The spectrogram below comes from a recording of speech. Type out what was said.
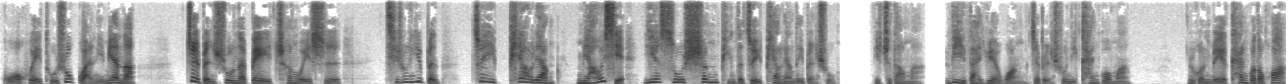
国会图书馆里面呢，这本书呢被称为是其中一本最漂亮描写耶稣生平的最漂亮的一本书，你知道吗？《历代愿望》这本书你看过吗？如果你没有看过的话，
